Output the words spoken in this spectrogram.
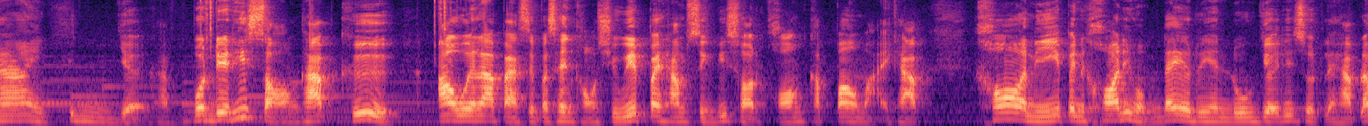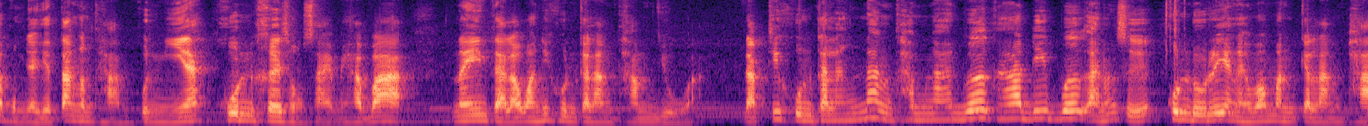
ง่ายขึ้นเยอะครับ บทเรียนที่สองครับ คือเอาเวลา 80%ของชีวิตไปทำสิ่งที่สอดคล้องกับเป้าหมายครับ ข้อนี้เป็นข้อที่ผมได้เรียนรู้เยอะที่สุดเลยครับ แล้วผมอยากจะตั้งคำถามคุณงี้นะคุณเคยสงสัยไหมครับว่า ในแต่ละวันที่คุณกำลังทำอยู่อะแบบที่คุณกำลังนั่งทำงาน work hard deep work อ่านหนังสือ คุณรู้ได้ยังไงว่ามันกำลังพา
